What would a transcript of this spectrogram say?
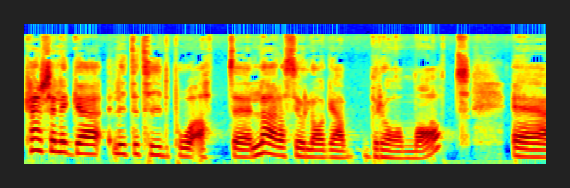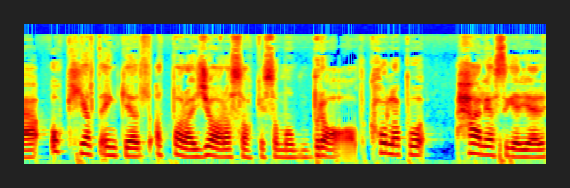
Kanske lägga lite tid på att eh, lära sig att laga bra mat eh, och helt enkelt att bara göra saker som man mår bra av. Kolla på härliga serier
